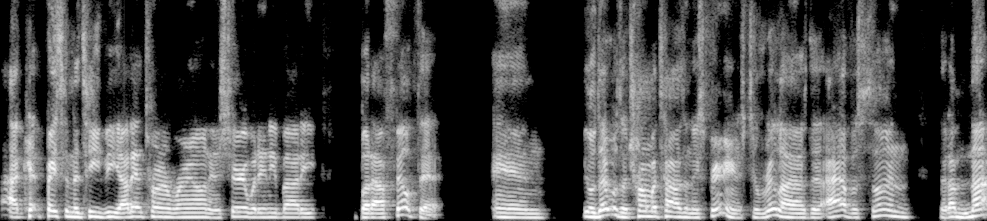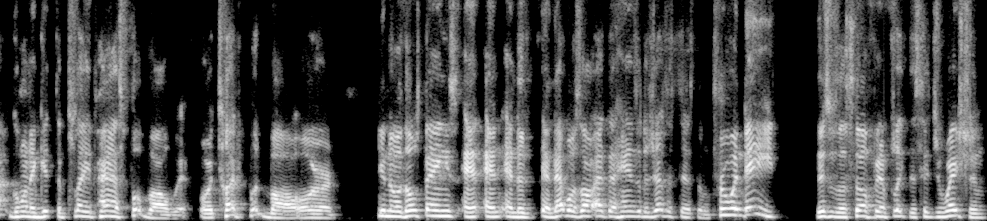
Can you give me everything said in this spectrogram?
I kept facing the TV. I didn't turn around and share it with anybody, but I felt that. And you know, that was a traumatizing experience to realize that I have a son that I'm not going to get to play pass football with or touch football or you know those things and and and, the, and that was all at the hands of the justice system. True indeed, this was a self-inflicted situation,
